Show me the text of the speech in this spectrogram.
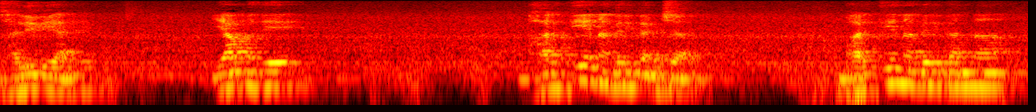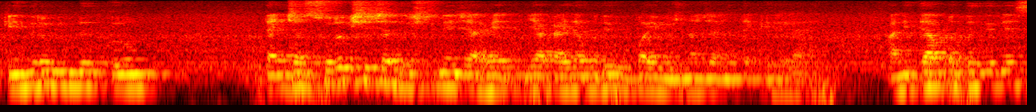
झालेली आहे. यामध्ये भारतीय नागरिकांच्या भारतीय नागरिकांना केंद्रबिंदू करून त्यांच्या सुरक्षेच्या दृष्टीने जे आहेत या कायद्यामध्ये उपाययोजना ज्या आहेत त्या केलेल्या आहेत. आणि त्या पद्धतीनेच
